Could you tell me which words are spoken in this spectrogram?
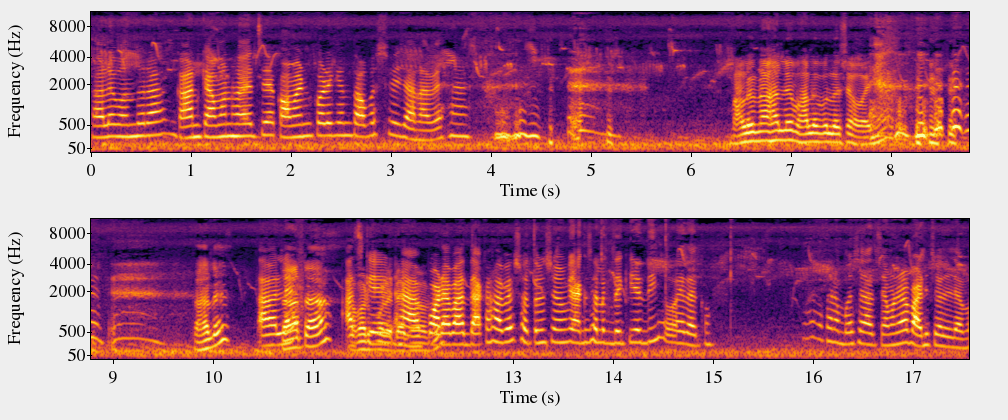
তাহলে বন্ধুরা, গান কেমন হয়েছে কমেন্ট করে কিন্তু অবশ্যই জানাবে হ্যাঁ। ভালো না হলে ভালো বলে সবাই হ্যাঁ? তাহলে তাহলে টাটা আজকে পরে আবার হ্যাঁ পরে আবার দেখা হবে। সত্যম সঙ্গে এক ঝলক দেখিয়ে দিই ওই দেখো। ওখানে বসে আছে আমরা বাড়ি চলে যাব।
